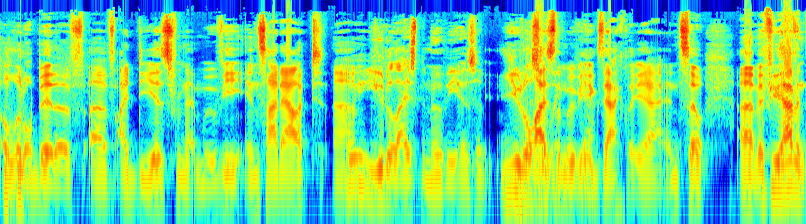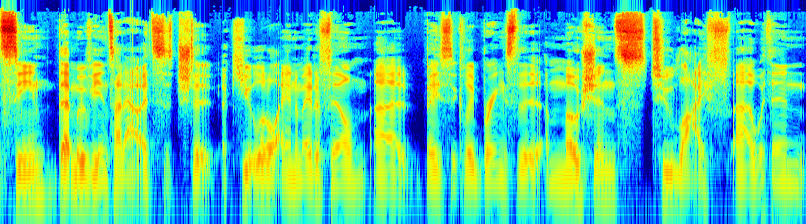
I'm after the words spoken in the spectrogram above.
a little bit of, of ideas from that movie Inside Out. Um, we utilized the movie as a utilize as a the movie yeah. exactly yeah and so um, if you haven't seen that movie inside out it's just a, a cute little animated film uh, basically brings the emotions to life uh, within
